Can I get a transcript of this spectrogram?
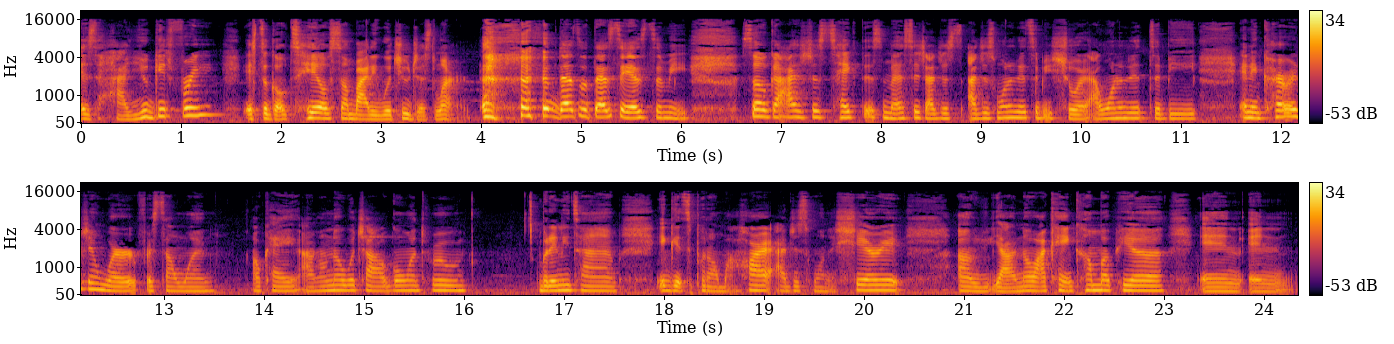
is how you get free is to go tell somebody what you just learned. That's what that says to me. So guys, just take this message. I just I just wanted it to be short. I wanted it to be an encouraging word for someone. Okay? I don't know what y'all going through. But anytime it gets put on my heart, I just want to share it. Um, y'all know I can't come up here and and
